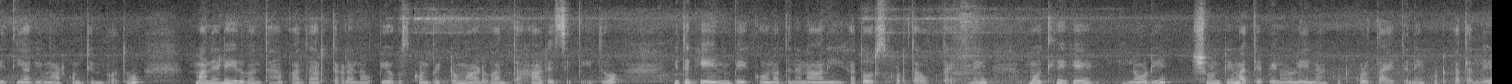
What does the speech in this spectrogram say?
ರೀತಿಯಾಗಿ ಮಾಡ್ಕೊಂಡು ತಿನ್ಬೋದು. ಮನೇಲಿ ಇರುವಂತಹ ಪದಾರ್ಥಗಳನ್ನು ಉಪಯೋಗಿಸ್ಕೊಂಡ್ಬಿಟ್ಟು ಮಾಡುವಂತಹ ರೆಸಿಪಿ ಇದು. ಇದಕ್ಕೆ ಏನು ಬೇಕು ಅನ್ನೋದನ್ನು ನಾನು ಈಗ ತೋರಿಸ್ಕೊಡ್ತಾ ಹೋಗ್ತಾ ಇದ್ದೀನಿ. ಮೊದಲಿಗೆ ನೋಡಿ, ಶುಂಠಿ ಮತ್ತು ಬೆಳ್ಳುಳ್ಳಿನ ಕುಟ್ಕೊಳ್ತಾ ಇದ್ದೀನಿ ಕುಟ್ಕದಲ್ಲಿ.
